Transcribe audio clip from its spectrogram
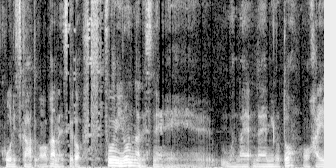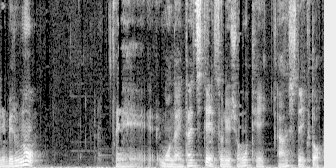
効率化とかわかんないですけど、そういういろんなですね、えー、もう悩み事、ハイレベルのえー、問題に対してソリューションを提案していくと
